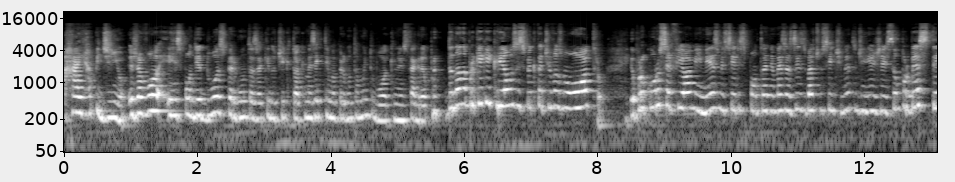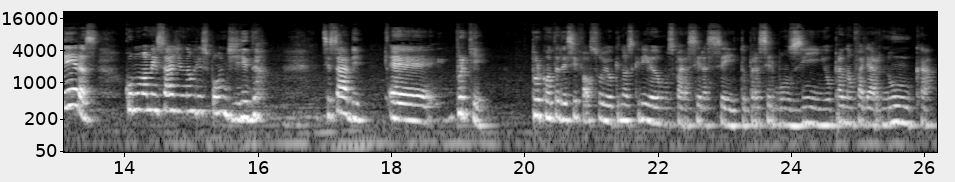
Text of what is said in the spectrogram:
Ai, rapidinho, eu já vou responder duas perguntas aqui do TikTok, mas é que tem uma pergunta muito boa aqui no Instagram. Por, Dona por que, que criamos expectativas no outro? Eu procuro ser fiel a mim mesma e ser espontânea, mas às vezes bate um sentimento de rejeição por besteiras, como uma mensagem não respondida. Você sabe, é, por quê? Por conta desse falso eu que nós criamos para ser aceito, para ser bonzinho, para não falhar nunca.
